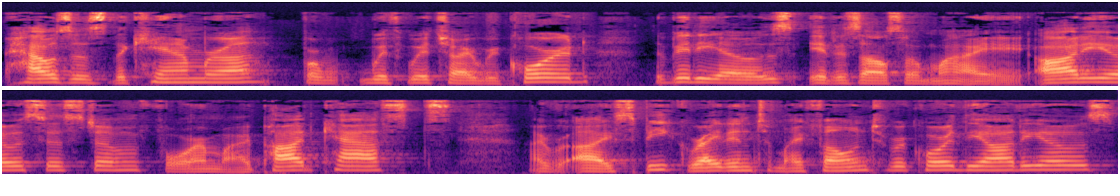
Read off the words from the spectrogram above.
houses the camera for with which I record the videos. It is also my audio system for my podcasts. I, I speak right into my phone to record the audios.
